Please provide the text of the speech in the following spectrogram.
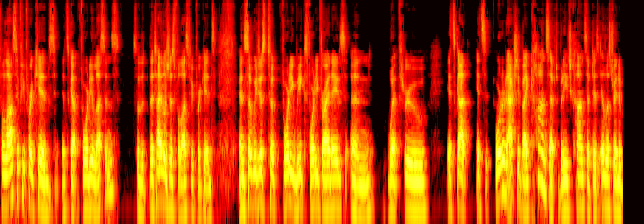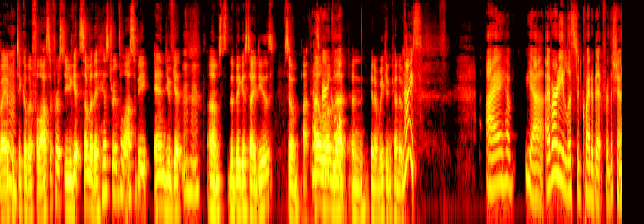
philosophy for kids. It's got 40 lessons. So the, the title is just philosophy for kids. And so we just took 40 weeks, 40 Fridays and went through it's got it's ordered actually by concept, but each concept is illustrated by a Hmm. particular philosopher. So you get some of the history of philosophy and you get hmm um, the biggest ideas. So I, That's I very love cool. that, and you know we can kind of Nice. I have yeah, I've already listed quite a bit for the show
